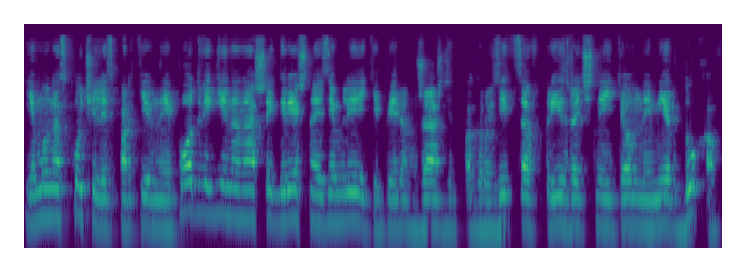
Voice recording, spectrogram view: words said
Ему наскучили спортивные подвиги на нашей грешной земле, и теперь он жаждет погрузиться в призрачный и темный мир духов,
